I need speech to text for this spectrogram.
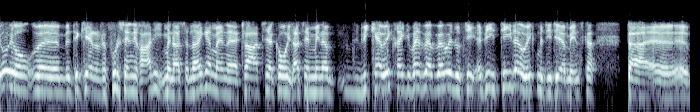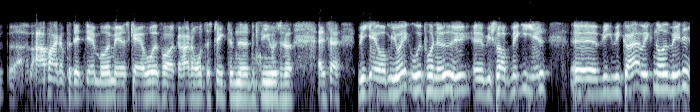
Jo, jo, øh, men det giver dig da fuldstændig ret i. Men altså, når ikke man er klar til at gå i... Altså, jeg mener, vi kan jo ikke rigtig... Hvad, hvad, hvad vil du... Vi deler jo ikke med de der mennesker, der øh, arbejder på den der måde med at skære hovedet for, at rende rundt og stikke dem ned med knive og sådan noget. Altså, vi gav dem jo ikke ud på en øde ø. Øh, vi slår dem ikke ihjel. Øh, vi, vi gør jo ikke noget ved det.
